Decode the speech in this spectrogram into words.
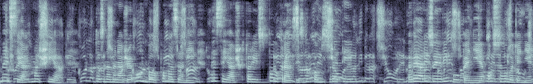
Mesiáš, Mašia. To znamená, že on bol pomazaný, Mesiáš, ktorý v spolupráci s Duchom Svetým realizuje vykúpenie, oslobodenie.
